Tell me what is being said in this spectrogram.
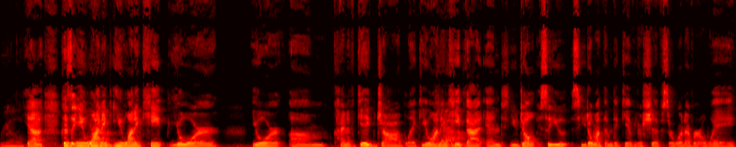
real." Yeah, because you want to you want to keep your your um kind of gig job like you want to Yeah. keep that and you don't so you so you don't want them to give your shifts or whatever away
